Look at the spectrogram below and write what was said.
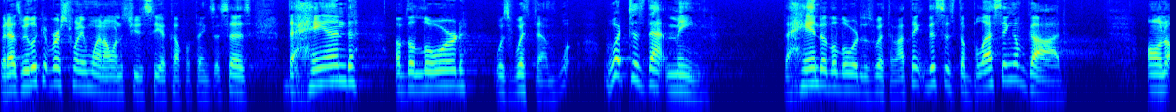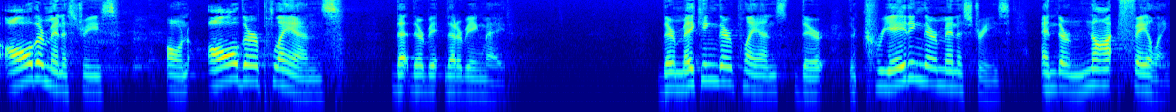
But as we look at verse 21, I want you to see a couple things. It says, The hand of the Lord was with them. What, what does that mean? The hand of the Lord was with them. I think this is the blessing of God on all their ministries, on all their plans that, they're be, that are being made. They're making their plans, they're, they're creating their ministries, and they're not failing.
